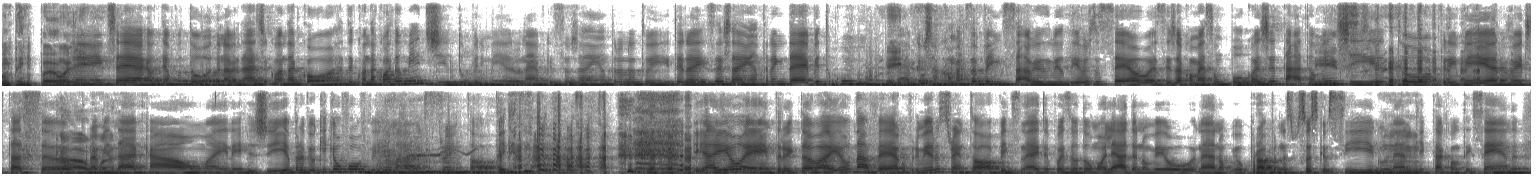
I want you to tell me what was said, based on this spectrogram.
um tempão ali. Gente, é, é o tempo todo. Na verdade, quando acorda, quando acorda eu medito primeiro, né? Porque se eu já entro no Twitter, aí você já entra em débito com o mundo, né? Porque eu já começo a pensar, meu Deus do céu, aí você já começa um pouco agitado. Então, Isso. medito primeiro, meditação, para me dar calma, energia, para ver o que, que eu vou ver lá no Strain Topics. e aí eu entro entro. Então, aí eu navego primeiro os Trend Topics, né? E depois eu dou uma olhada no meu, né? No meu próprio, nas pessoas que eu sigo, uhum. né? No uhum. que está acontecendo.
